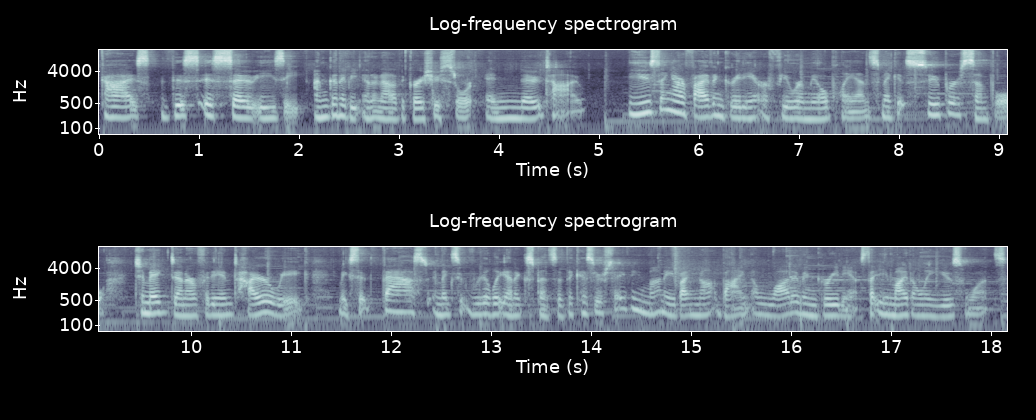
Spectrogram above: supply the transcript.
Guys, this is so easy. I'm gonna be in and out of the grocery store in no time. Using our five ingredient or fewer meal plans make it super simple to make dinner for the entire week. It makes it fast, it makes it really inexpensive because you're saving money by not buying a lot of ingredients that you might only use once.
